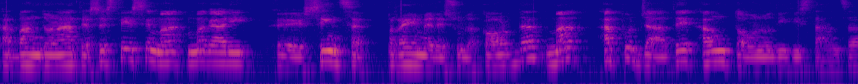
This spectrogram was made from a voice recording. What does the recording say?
abbandonate a se stesse, ma magari eh, senza premere sulla corda, ma appoggiate a un tono di distanza.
